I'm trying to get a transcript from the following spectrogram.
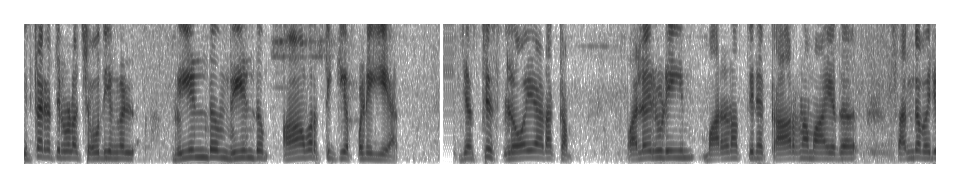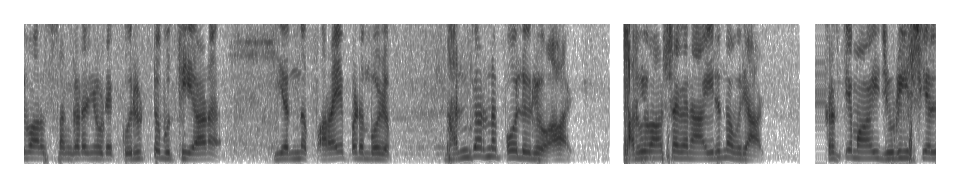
ഇത്തരത്തിലുള്ള ചോദ്യങ്ങൾ വീണ്ടും വീണ്ടും ആവർത്തിക്കപ്പെടുകയാണ്. ജസ്റ്റിസ് ലോയ അടക്കം പലരുടെയും മരണത്തിന് കാരണമായത് സംഘപരിവാർ സംഘടനയുടെ കുരുട്ടുബുദ്ധിയാണ് എന്ന് പറയപ്പെടുമ്പോഴും ധൻഖറിനെ പോലൊരു ആൾ അഭിഭാഷകനായിരുന്ന ഒരാൾ കൃത്യമായി ജുഡീഷ്യൽ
